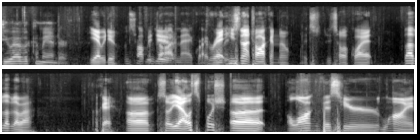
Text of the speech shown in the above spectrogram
do have a commander. Yeah, we do. I'm swapping do. to automatic rifle. Right. He's not talking though. It's it's all quiet. Blah blah blah blah. Okay. Um. So yeah, let's push uh along this here line.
